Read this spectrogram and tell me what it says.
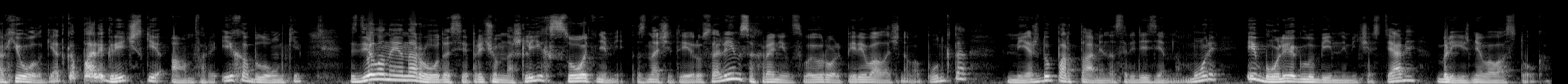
Археологи откопали греческие амфоры, их обломки сделанные на Родосе, причем нашли их сотнями. Значит, Иерусалим сохранил свою роль перевалочного пункта между портами на Средиземном море и более глубинными частями Ближнего Востока.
